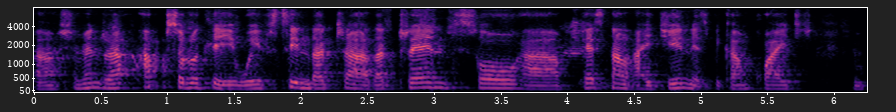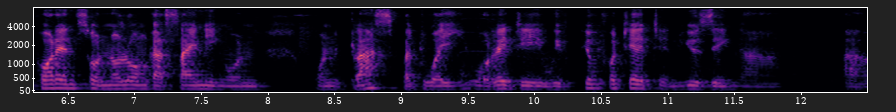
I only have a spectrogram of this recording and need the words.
Uh, Shamendra, absolutely. We've seen that uh, that trend. So uh, personal hygiene has become quite important. So no longer signing on on glass, but we already we've pivoted and using uh, uh,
